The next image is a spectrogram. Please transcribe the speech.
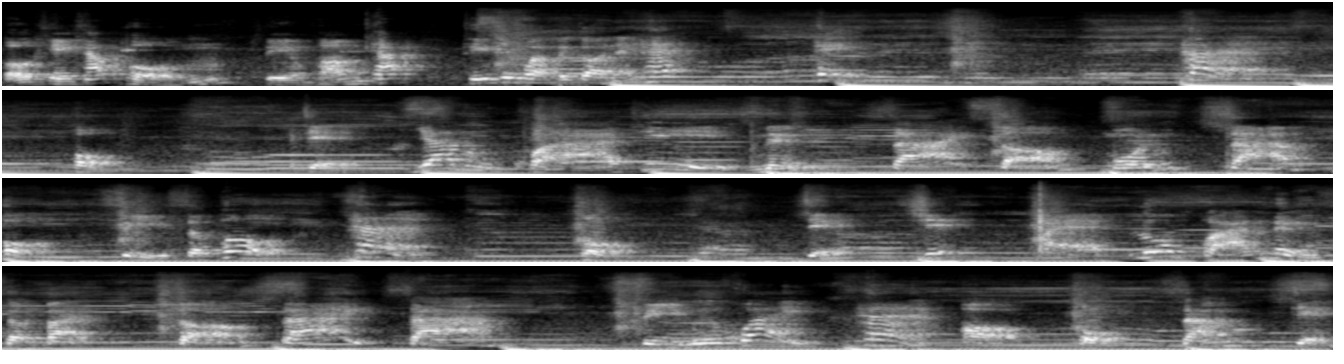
โอเคครับผมเตรียมพร้อมครับทิ้งจังหวะไปก่อนนะฮะเฮ้ห้าหกเจ็ดย่ำขวาที่หนึ่งซ้ายสองหมุนสามอกสี่สะโพกห้าหกเจ็ด ชิดแปดลูกขวาหนึ่งสะบัดสองซ้ายสามสี่มือไขว้ห้าออกหกสามเจ็ด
